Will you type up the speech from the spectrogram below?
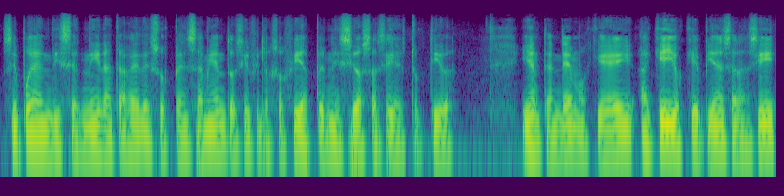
se pueden discernir a través de sus pensamientos y filosofías perniciosas y destructivas y entendemos que aquellos que piensan así,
